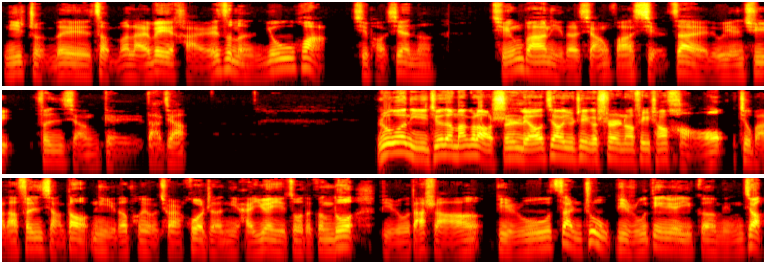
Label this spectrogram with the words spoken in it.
你准备怎么来为孩子们优化起跑线呢？请把你的想法写在留言区，分享给大家。如果你觉得芒格老师聊教育这个事儿呢非常好，就把它分享到你的朋友圈，或者你还愿意做的更多，比如打赏，比如赞助，比如订阅一个名叫《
